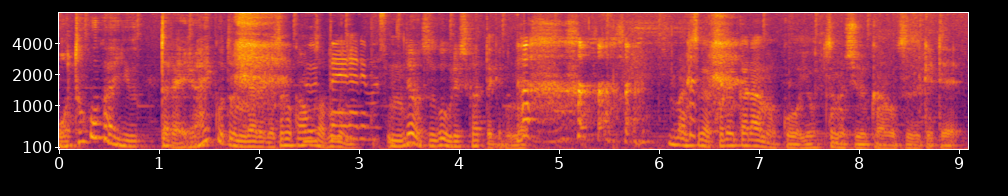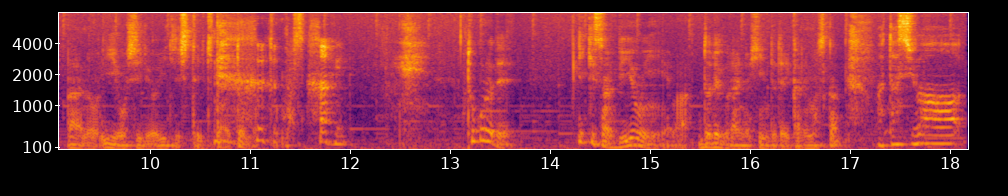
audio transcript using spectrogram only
男が言ったらえらいことになるんでその看護師さん僕訴えられますうん、でもすごい嬉しかったけどねまあですがこれからもこう4つの習慣を続けてあのいいお尻を維持していきたいと思っています。はい。ところでイキさん美容院へはどれぐらいの頻度で行かれますか？私は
